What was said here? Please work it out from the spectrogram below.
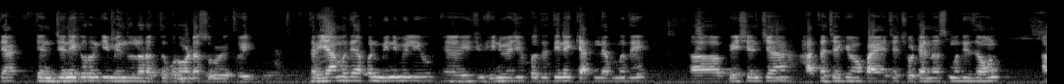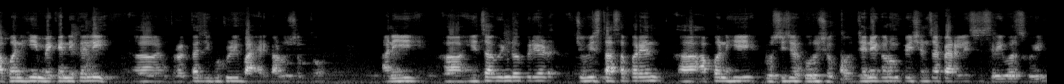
त्या जेणेकरून की मेंदूला रक्त पुरवठा सुरळीत होईल. तर यामध्ये आपण मिनिमली इन्व्हेजिव्ह पद्धतीने कॅथलॅबमध्ये पेशंटच्या हाताच्या किंवा पायाच्या छोट्या नसमध्ये जाऊन आपण ही मेकॅनिकली रक्ताची गुठळी बाहेर काढू शकतो. आणि हिचा विंडो पिरियड चोवीस तासापर्यंत आपण ही प्रोसिजर करू शकतो. जेणेकरून पेशंटचा पॅरालिसिस रिव्हर्स होईल.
